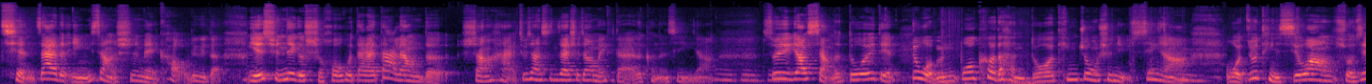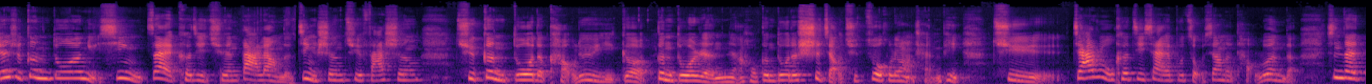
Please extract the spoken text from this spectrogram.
潜在的影响是没考虑的，也许那个时候会带来大量的伤害，就像现在社交媒体带来的可能性一样。所以要想的多一点。就我们播客的很多听众是女性啊，我就挺希望，首先是更多女性在科技圈大量的晋升去发声，去更多的考虑一个更多人，然后更多的视角去做互联网产品，去加入科技下一步走向的讨论的。现在。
